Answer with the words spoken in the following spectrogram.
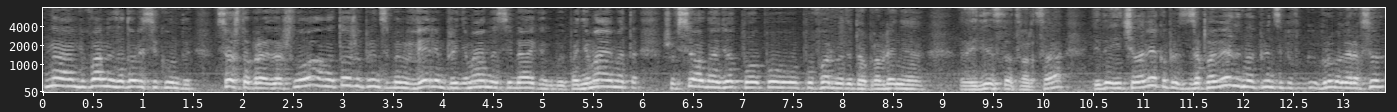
на буквально за доли секунды. Все, что произошло, оно тоже, в принципе, мы верим, принимаем на себя, как бы понимаем это, что все оно идет по, по, по форме вот этого управления э, единства Творца. И, и человеку заповедано, в принципе, грубо говоря, всю,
